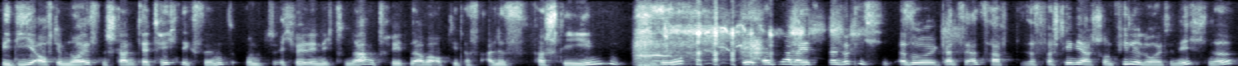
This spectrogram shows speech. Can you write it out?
wie die auf dem neuesten Stand der Technik sind. Und ich will denen nicht zu nahe treten, aber ob die das alles verstehen, so. aber jetzt dann wirklich, also ganz ernsthaft, das verstehen ja schon viele Leute nicht, ne?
